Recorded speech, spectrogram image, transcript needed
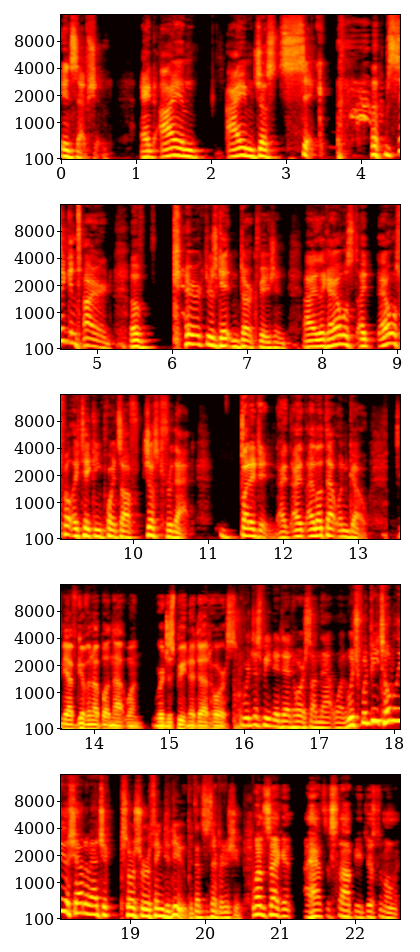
inception. And I am I am just sick. I'm sick and tired of characters getting dark vision. I like I almost I, I almost felt like taking points off just for that. But I didn't. I, I, I let that one go. Yeah, I've given up on that one. We're just beating a dead horse. We're just beating a dead horse on that one, which would be totally a shadow magic sorcerer thing to do, but that's a separate issue. One second. I have to stop you just a moment.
